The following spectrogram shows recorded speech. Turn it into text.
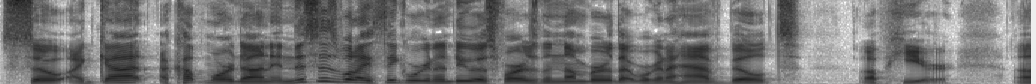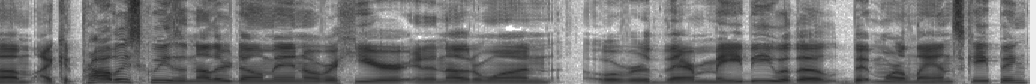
so I got a couple more done, and this is what I think we're going to do as far as the number that we're going to have built up here. Um, I could probably squeeze another dome in over here and another one over there maybe with a bit more landscaping.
